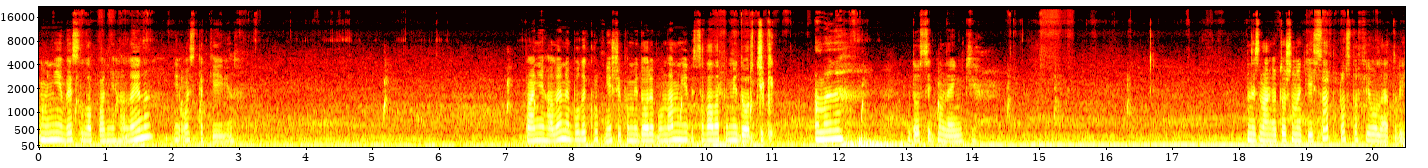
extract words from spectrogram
мені вислала пані Галина. І ось такий він. Пані Галини були крупніші помідори, бо вона мені висилала помідорчики. А в мене досить маленькі. Не знаю точно який сорт, просто фіолетовий.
